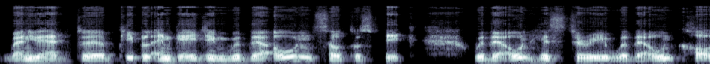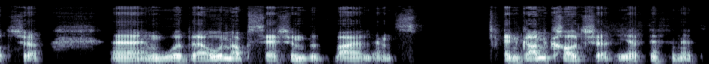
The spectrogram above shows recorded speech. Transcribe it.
When you had uh, people engaging with their own, so to speak, with their own history, with their own culture, uh, and with their own obsession with violence and gun culture, yeah, definitely.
